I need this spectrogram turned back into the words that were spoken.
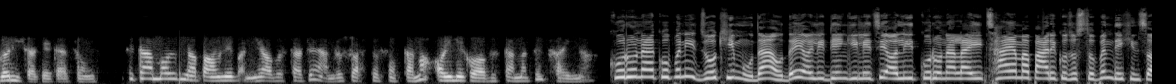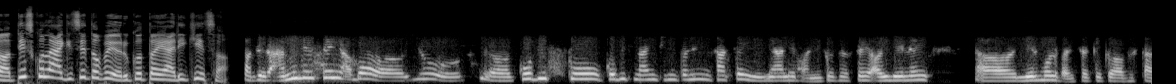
गरिसकेका छौँ। सिटामोल नपाउने भन्ने अवस्था चाहिँ हाम्रो स्वास्थ्य संस्थामा अहिलेको अवस्थामा चाहिँ छैन। कोरोनाको पनि जोखिम हुँदा हुँदै अहिले डेङ्गीले चाहिँ अलि कोरोनालाई छायामा पारेको जस्तो पनि देखिन्छ। त्यसको लागि चाहिँ तपाईँहरूको तयारी के छ? हजुर हामीले चाहिँ अब यो कोभिडको कोभिड नाइन्टिन पनि साँच्चै यहाँले भनेको जस्तै अहिले नै निर्मूल भइसकेको अवस्था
